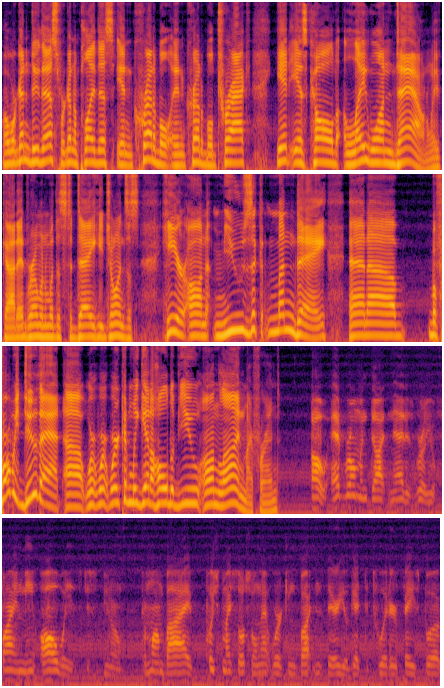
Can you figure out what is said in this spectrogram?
Well, we're going to do this. We're going to play this incredible, incredible track. It is called Lay One Down. We've got Ed Roman with us today. He joins us here on Music Monday. And uh, before we do that, uh, where, where, where can we get a hold of you online, my friend? oh edroman.net is where you'll find me always just you know come on by push my social networking buttons there you'll get to twitter facebook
